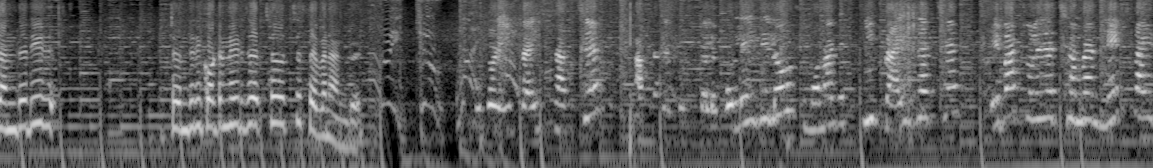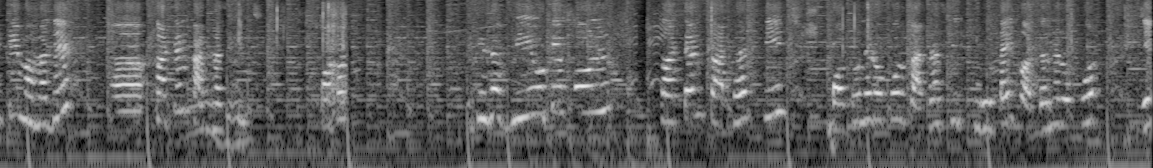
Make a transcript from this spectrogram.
চান্দেরির চান্দেরি কটনের যাচ্ছে হচ্ছে সেভেন হান্ড্রেড এই প্রাইস থাকছে, আপনাদের তাহলে বলেই দিল মনে যে কি প্রাইস যাচ্ছে। এবার চলে যাচ্ছে আমরা নেক্সট আইটেম আমাদের cotton kantha stitch is a beautiful cotton kantha stitch কটনের ওপর কাঁথা স্টিচ পুরোটাই কটনের ওপর। যে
